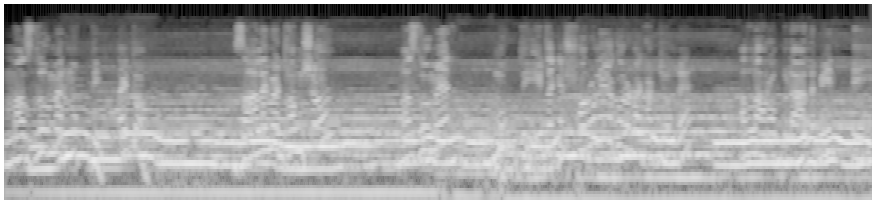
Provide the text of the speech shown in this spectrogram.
মাজলুমের মুক্তি, তাই তো? জালেমের ধ্বংস, মাজলুমের মুক্তি, এটাকে স্মরণীয় করে রাখার জন্য আল্লাহ রবুল্লাহ আলমিন এই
